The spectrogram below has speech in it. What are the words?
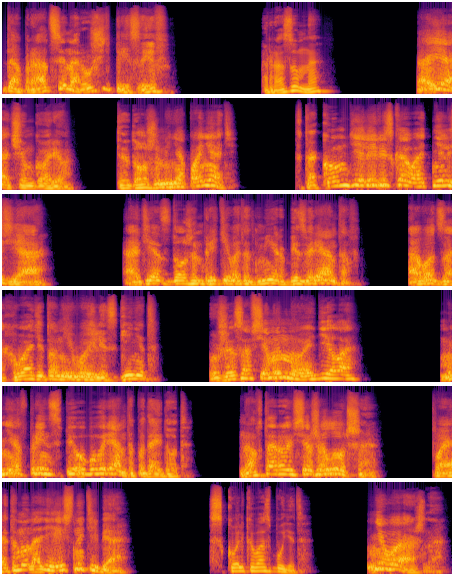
добраться и нарушить призыв. Разумно. А я о чем говорю? Ты должен меня понять. В таком деле рисковать нельзя. Отец должен прийти в этот мир без вариантов. А вот захватит он его или сгинет, уже совсем иное дело. Мне, в принципе, оба варианта подойдут но второй все же лучше. Поэтому надеюсь на тебя». «Сколько вас будет?» «Неважно.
